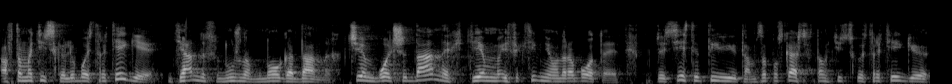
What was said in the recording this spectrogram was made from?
автоматической любой стратегии Яндексу нужно много данных. Чем больше данных, тем эффективнее он работает. То есть, если ты там запускаешь автоматическую стратегию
